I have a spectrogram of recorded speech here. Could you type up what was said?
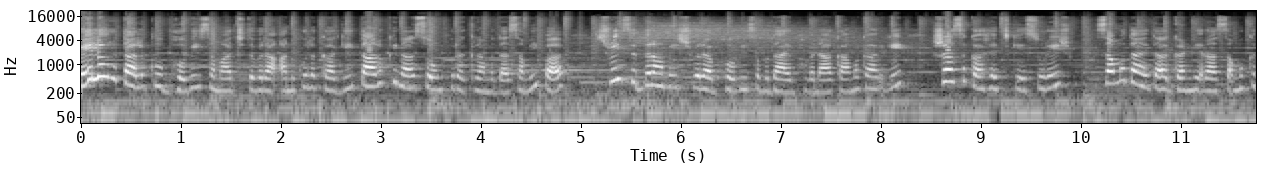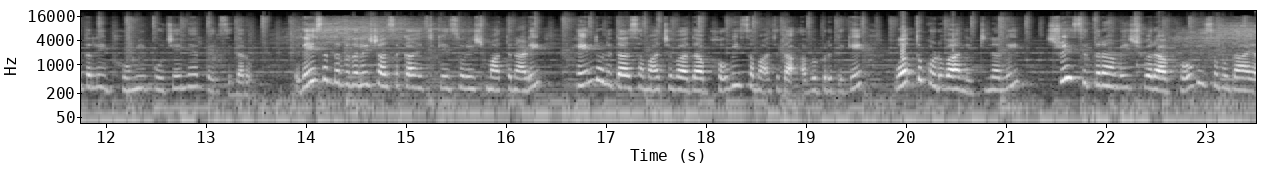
ಬೇಲೂರು ತಾಲೂಕು ಭೋವಿ ಸಮಾಜದವರ ಅನುಕೂಲಕ್ಕಾಗಿ ತಾಲೂಕಿನ ಸೋಂಪುರ ಗ್ರಾಮದ ಸಮೀಪ ಶ್ರೀ ಸಿದ್ದರಾಮೇಶ್ವರ ಭೋವಿ ಸಮುದಾಯ ಭವನ ಕಾಮಗಾರಿಗೆ ಶಾಸಕ ಎಚ್ ಕೆ ಸುರೇಶ್, ಸಮುದಾಯದ ಗಣ್ಯರ ಸಮ್ಮುಖದಲ್ಲಿ ಭೂಮಿ ಪೂಜೆ ನೆರವೇರಿಸಿದರು. ಇದೇ ಸಂದರ್ಭದಲ್ಲಿ ಶಾಸಕ ಎಚ್ ಕೆ ಸುರೇಶ್ ಮಾತನಾಡಿ, ಹಿಂದುಳಿದ ಸಮಾಜವಾದ ಭೋವಿ ಸಮಾಜದ ಅಭಿವೃದ್ಧಿಗೆ ಒತ್ತು ಕೊಡುವ ನಿಟ್ಟಿನಲ್ಲಿ ಶ್ರೀ ಸಿದ್ದರಾಮೇಶ್ವರ ಭೋವಿ ಸಮುದಾಯ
